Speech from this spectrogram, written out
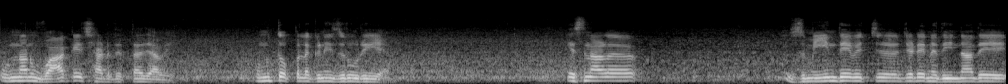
ਉਹਨਾਂ ਨੂੰ ਵਾਹ ਕੇ ਛੱਡ ਦਿੱਤਾ ਜਾਵੇ। ਉਹਨੂੰ ਧੁੱਪ ਲੱਗਣੀ ਜ਼ਰੂਰੀ ਹੈ। ਇਸ ਨਾਲ ਜ਼ਮੀਨ ਦੇ ਵਿੱਚ ਜਿਹੜੇ ਨਦੀਨਾਂ ਦੇ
